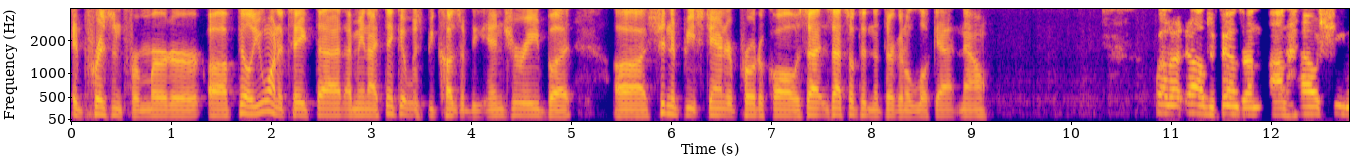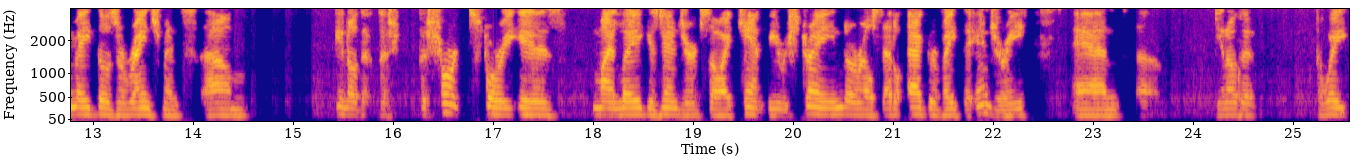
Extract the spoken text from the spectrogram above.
in prison for murder. Uh, phil you want to take that? I mean i think it was because of the injury but uh, shouldn't it be standard protocol? Is that is that something that they're going to look at now? Well it all depends on on how she made those arrangements. Um, you know the, the, the short story is my leg is injured, so I can't be restrained, or else that'll aggravate the injury. And uh, you know the the way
